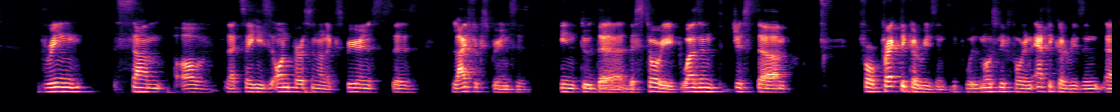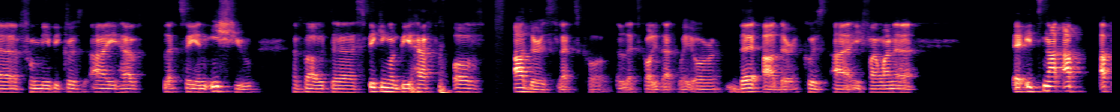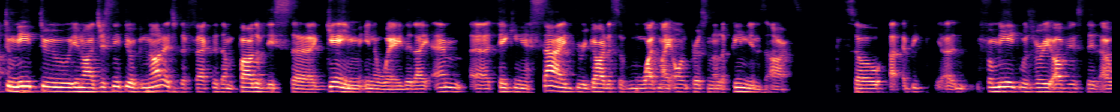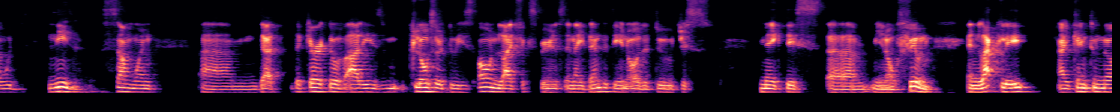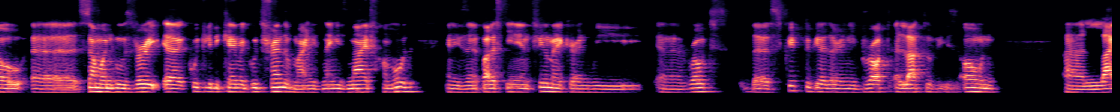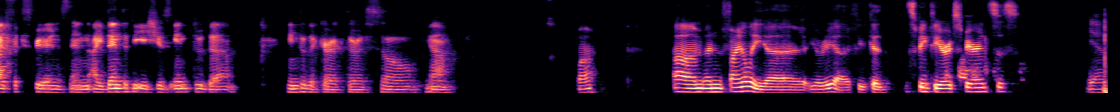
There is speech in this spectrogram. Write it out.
bring some of, let's say, his own personal experiences, life experiences into the, the story. It wasn't just um, for practical reasons. It was mostly for an ethical reason uh, for me because I have, let's say, an issue about uh, speaking on behalf of others. Let's call let's call it that way, or the other. Because if I wanna, it's not up up to me to, you know, I just need to acknowledge the fact that I'm part of this uh, game in a way that I am uh, taking a side regardless of what my own personal opinions are. So uh, be, for me, it was very obvious that I would need someone um, that the character of Ali is closer to his own life experience and identity in order to just make this, um, you know, film. And luckily, I came to know uh, someone who's very uh, quickly became a good friend of mine. His name is Naif Hamoud, and he's a Palestinian filmmaker. And we uh, wrote the script together, and he brought a lot of his own uh, life experience and identity issues into the into the characters. So yeah. Wow. Um, and finally, uh, Uriah, if you could speak to your experiences. Yeah.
